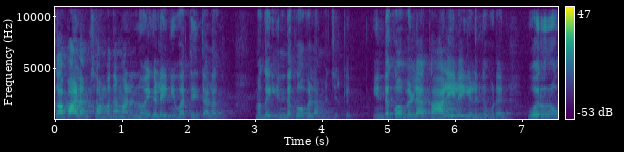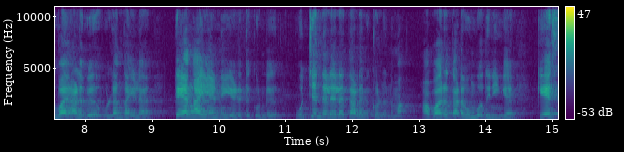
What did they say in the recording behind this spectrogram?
கபாலம் சம்பந்தமான நோய்களை நிவர்த்தி தளமாக இந்த கோவில் அமைஞ்சிருக்கு. இந்த கோவிலில் காலையில் எழுந்தவுடன் ஒரு ரூபாய் அளவு உள்ளங்கையில் தேங்காய் எண்ணெய் எடுத்துக்கொண்டு உச்சந்தலையில் தடவி கொள்ளணுமா? அவ்வாறு தடவும் போது நீங்கள் கேச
